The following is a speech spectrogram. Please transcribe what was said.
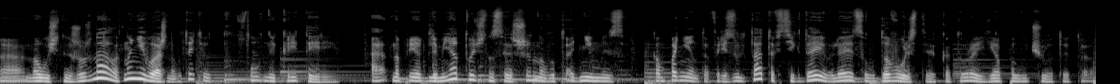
а, научных журналах, ну неважно, вот эти вот условные критерии. А, например, для меня точно совершенно вот одним из компонентов результата всегда является удовольствие, которое я получу от этого.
